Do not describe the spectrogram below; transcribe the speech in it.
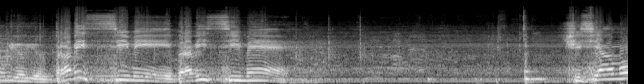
Ui, ui, ui. Bravissimi, bravissime. Ci siamo?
